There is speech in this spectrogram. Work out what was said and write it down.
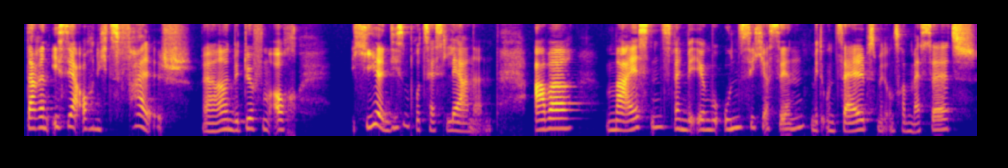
darin ist ja auch nichts falsch, ja, und wir dürfen auch hier in diesem Prozess lernen. Aber meistens, wenn wir irgendwo unsicher sind mit uns selbst, mit unserer Message,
